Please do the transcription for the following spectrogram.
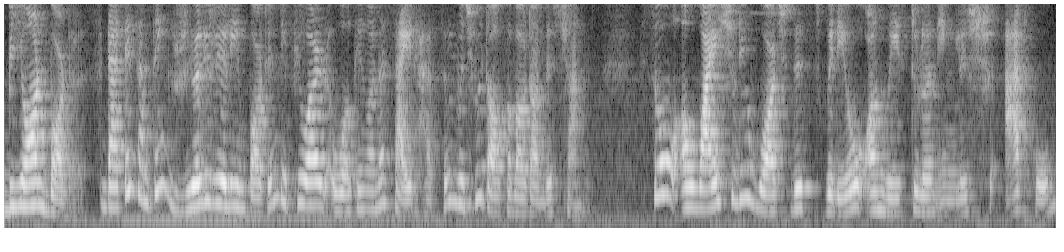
beyond borders. That is something really, really important if you are working on a side hustle, which we talk about on this channel. So uh, why should you watch this video on ways to learn English at home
